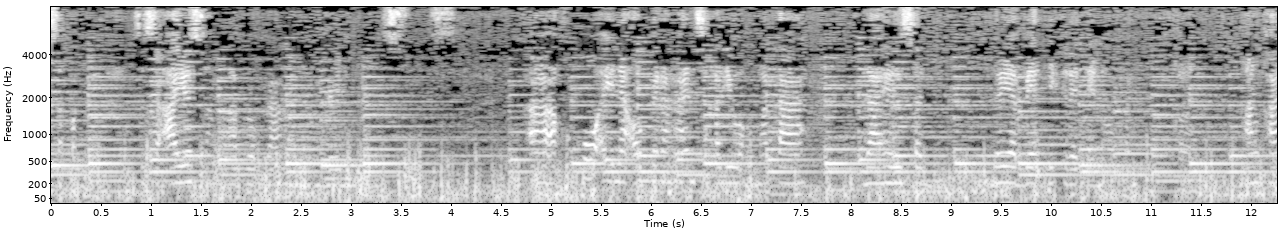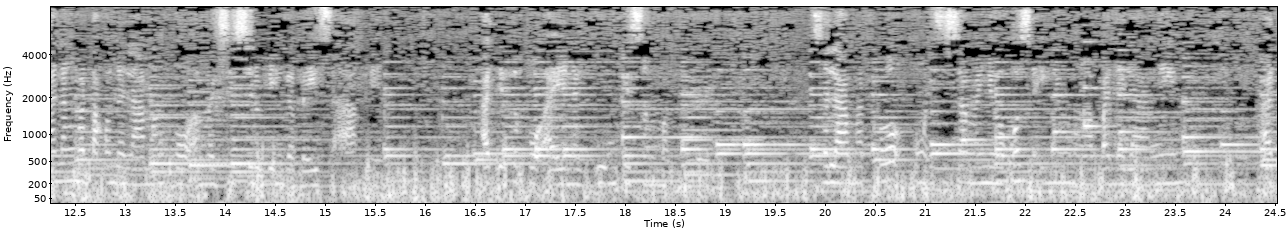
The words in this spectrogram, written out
sa pagsasaayos ng mga programa ng Herd Ministries. Uh, ako po ay naoperahan sa kaliwang mata dahil sa diabetic retinopathy. Ang kanang mata ko na lamang po ang nagsisilbing gabay sa akin. At ito po ay nag-uumpisang mag Salamat po kung isasama niyo ako sa inyong mga panalangin at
